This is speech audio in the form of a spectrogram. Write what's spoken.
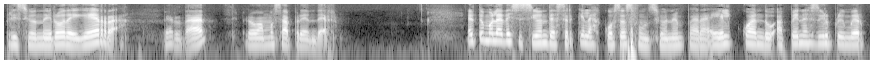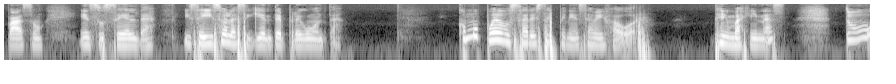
prisionero de guerra? ¿Verdad? Pero vamos a aprender. Él tomó la decisión de hacer que las cosas funcionen para él cuando apenas dio el primer paso en su celda y se hizo la siguiente pregunta. ¿Cómo puedo usar esta experiencia a mi favor? ¿Te imaginas? Tú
